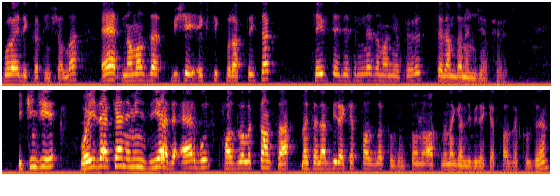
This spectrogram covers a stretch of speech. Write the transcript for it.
Buraya dikkat inşallah. Eğer namazda bir şey eksik bıraktıysak seyif secdesini ne zaman yapıyoruz? Selamdan önce yapıyoruz. İkinci ve izâ kâne min ziyade eğer bu fazlalıktansa mesela bir rekat fazla kıldın. Sonra aklına geldi bir rekat fazla kıldın.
